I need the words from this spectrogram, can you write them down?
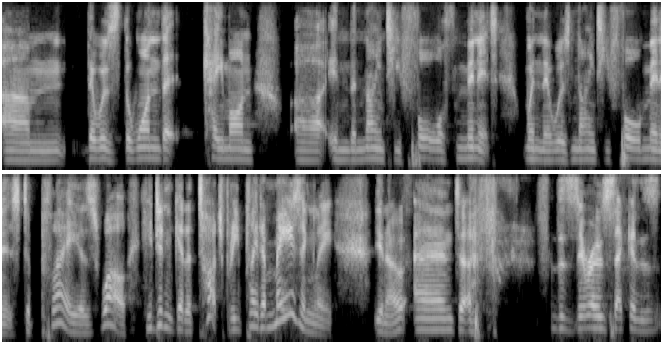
Um, there was the one that came on uh, in the 94th minute when there was 94 minutes to play as well. He didn't get a touch, but he played amazingly, you know, and uh, for the zero seconds,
